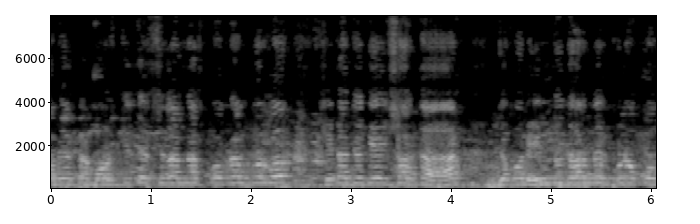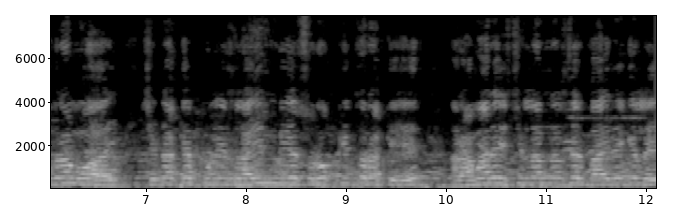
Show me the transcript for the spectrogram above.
আমি একটা মসজিদের শিলান্যাস প্রোগ্রাম করব। সেটা যদি এই সরকার যখন হিন্দু ধর্মের কোনো প্রোগ্রাম হয়, সেটাকে পুলিশ লাইন দিয়ে সুরক্ষিত রাখে, আর আমার এই শিলান্যাসের বাইরে গেলে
